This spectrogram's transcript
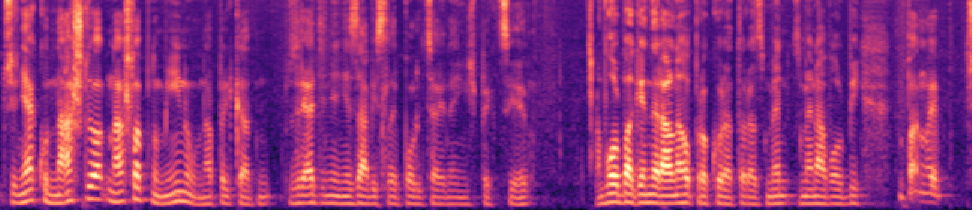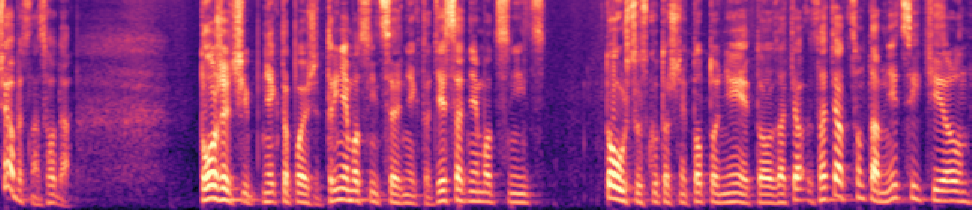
že nejakú našla, našlapnú mínu, napríklad zriadenie nezávislej policajnej inšpekcie, voľba generálneho prokurátora, zmen, zmena voľby, no, je všeobecná zhoda. To, že či niekto povie, že tri nemocnice, niekto 10 nemocníc, to už sú skutočne, toto nie je to. Zatiaľ, zatiaľ som tam necítil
